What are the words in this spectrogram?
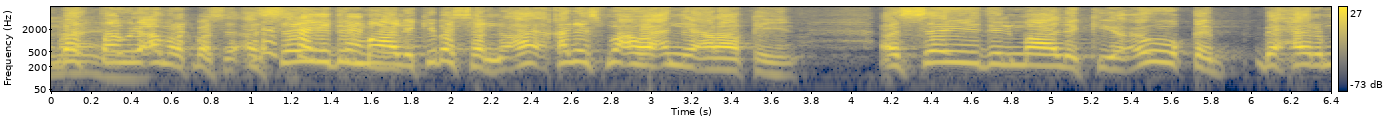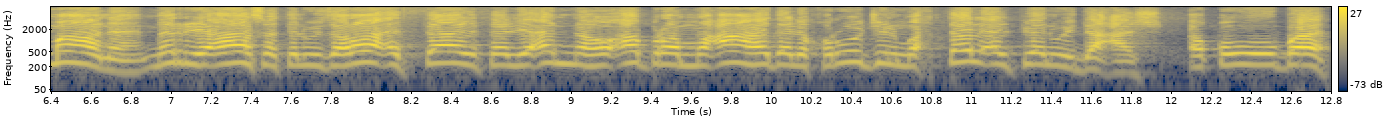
بس طول عمرك بس. خلي السيد. المالكي بس هن خلينا نسمعوا عن العراقيين. السيد المالكي عوقب بحرمانة من رئاسة الوزراء الثالثة لأنه أبرم معاهدة لخروج المحتل 2011 عقوبة.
